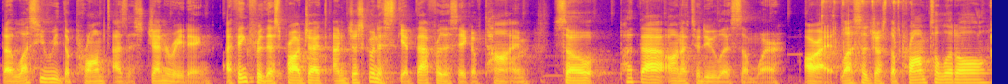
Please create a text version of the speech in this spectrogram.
that lets you read the prompt as it's generating. I think for this project, I'm just going to skip that for the sake of time. So put that on a to-do list somewhere. All right, let's adjust the prompt a little.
